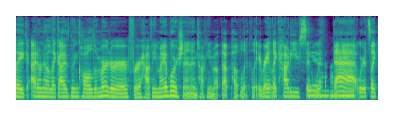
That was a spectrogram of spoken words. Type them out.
Like i don't know like i've been called a murderer for having my abortion and talking about that publicly right like how do you sit yeah. with that where it's like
